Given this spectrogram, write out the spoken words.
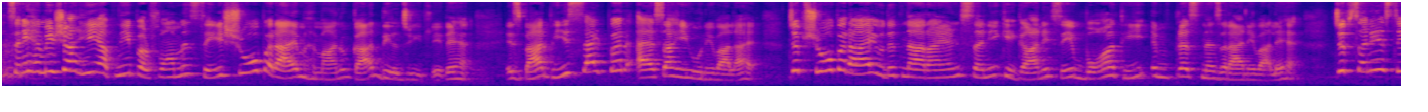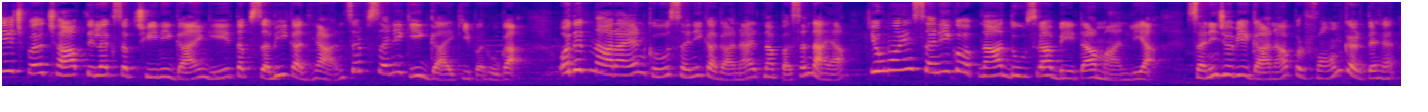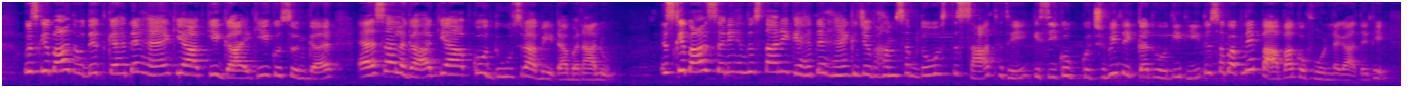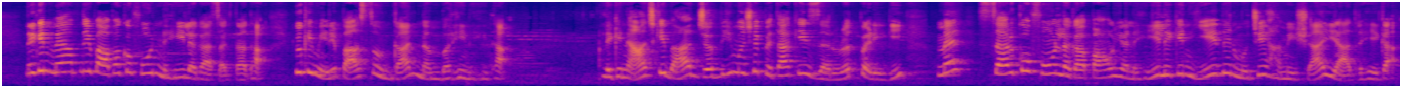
सनी हमेशा ही अपनी परफॉर्मेंस से शो पर आए मेहमानों का दिल जीत लेते हैं। इस बार भी सेट पर ऐसा ही होने वाला है। जब शो पर आए उदित नारायण, सनी के गाने से बहुत ही इम्प्रेस नज़र आने वाले हैं। जब सनी स्टेज पर छाप तिलक सब छीनी गाएँगे, तब सभी का ध्यान सिर्फ़ सनी की गायकी पर होगा। उदित नारायण को सनी का गाना इतना पसंद आया कि उन्होंने सनी को अपना दूसरा बेटा मान लिया। सनी जब ये गाना परफॉर्म करते हैं, उसके बाद उदित कहते हैं कि आपकी गायकी को सुनकर ऐसा लगा कि आपको दूसरा बेटा बना लूँ। इसके बाद सनी हिंदुस्तानी कहते हैं कि जब हम सब दोस्त साथ थे, किसी को कुछ भी दिक्कत होती थी तो सब अपने पापा को फ़ोन लगाते थे। लेकिन मैं अपने पापा को फ़ोन नहीं लगा सकता था, क्योंकि मेरे पास तो उनका नंबर ही नहीं था। लेकिन आज की बात जब भी मुझे पिता की ज़रूरत पड़ेगी, मैं सर को फ़ोन लगा पाऊँ या नहीं, लेकिन ये दिन मुझे हमेशा याद रहेगा।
